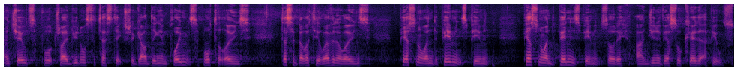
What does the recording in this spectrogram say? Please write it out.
and Child Support Tribunal statistics regarding employment support allowance, disability living allowance, personal independence payment, personal independence payment, sorry, and universal credit appeals.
